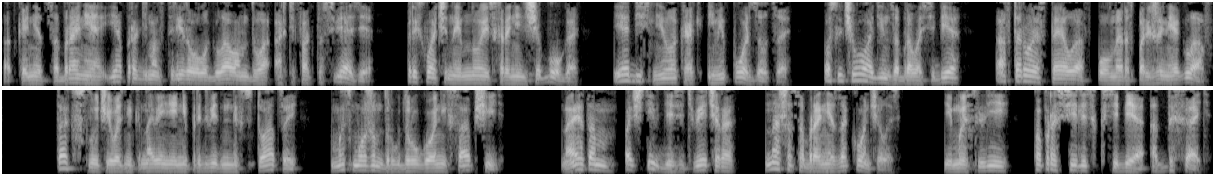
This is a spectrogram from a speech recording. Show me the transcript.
Под конец собрания я продемонстрировал главам два артефакта связи, прихваченные мной из хранилища Бога, и объяснила, как ими пользоваться, после чего один забрала себе, а второй оставила в полное распоряжение глав. Так, в случае возникновения непредвиденных ситуаций, мы сможем друг другу о них сообщить. На этом почти в десять вечера наше собрание закончилось, и мы с Ли попросились к себе отдыхать.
